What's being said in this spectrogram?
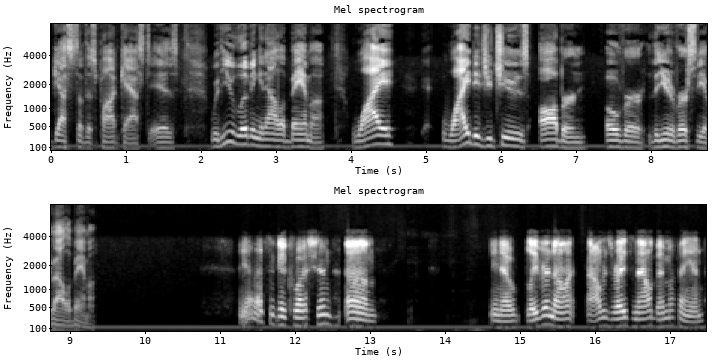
guests of this podcast is, with you living in Alabama, why why did you choose Auburn over the University of Alabama? Yeah, that's a good question. Um, you know, believe it or not, I was raised an Alabama fan.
